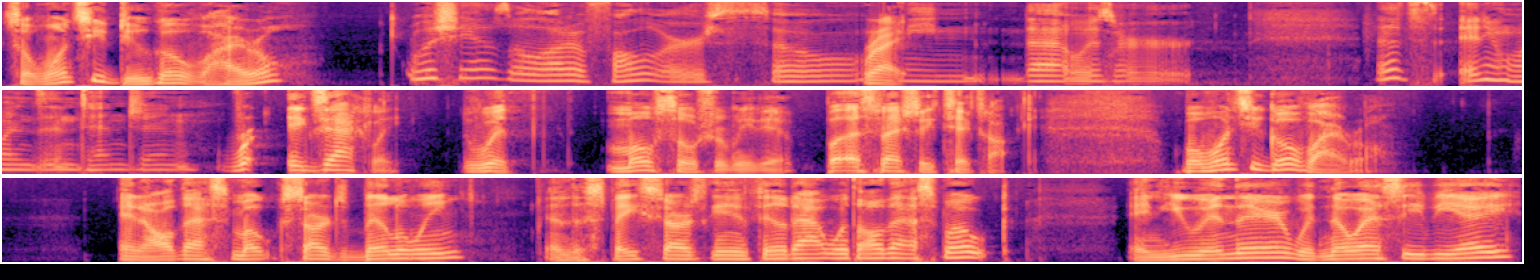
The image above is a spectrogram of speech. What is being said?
so once you do go viral Well, she has a lot of followers, so right. I mean, that was her. That's anyone's intention. r- exactly with most social media but especially tiktok but once you go viral and all that smoke starts billowing and the space starts getting filled out with all that smoke and you in there with no SCBA,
